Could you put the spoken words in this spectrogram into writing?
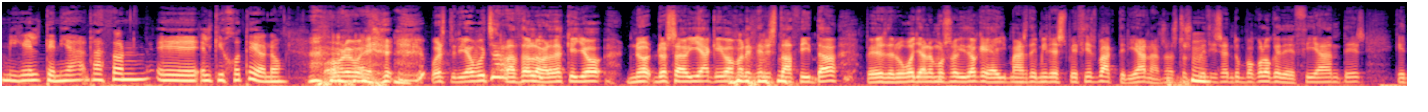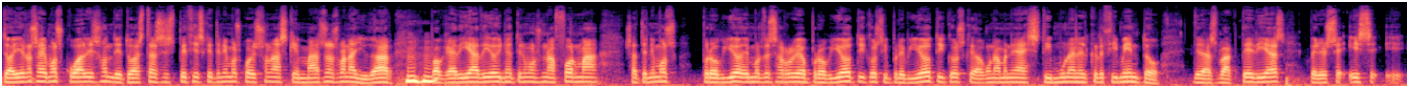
Miguel, ¿tenía razón eh, el Quijote o no? Hombre, pues, pues tenía mucha razón. La verdad es que yo no, no sabía que iba a aparecer esta cita, pero desde luego ya lo hemos oído que hay más de mil especies bacterianas. ¿no? Esto es Mm. precisamente un poco lo que decía antes, que todavía no sabemos cuáles son de todas estas especies que tenemos, cuáles son las que más nos van a ayudar. Porque a día de hoy no tenemos una forma, o sea, tenemos probio- hemos desarrollado probióticos y prebióticos que de alguna manera estimulan el crecimiento de las bacterias, pero ese, ese, eh,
